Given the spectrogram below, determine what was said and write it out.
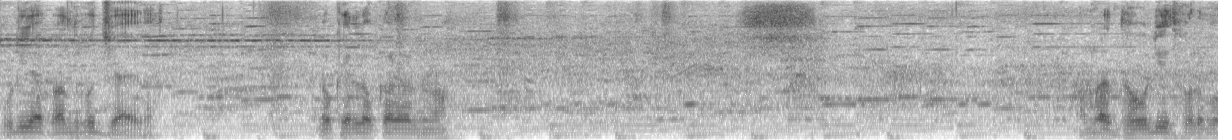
পুরী এক অদ্ভুত জায়গা। লোকে লোকারণ্য। আমরা ধৌলি ধরবো।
